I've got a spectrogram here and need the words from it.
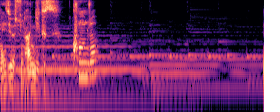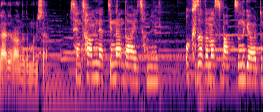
Ne diyorsun? Hangi kız? Kumru. Nereden anladın bunu sen? Seni tahmin ettiğinden daha iyi tanıyorum. O kıza da nasıl baktığını gördüm.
